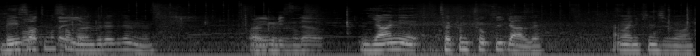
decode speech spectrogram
Base Bot da atmasam iyi. öldürebilir miyim? Oyun Öldürürüm. bitti abi. Yani takım çok iyi geldi. Hemen ikinci bir maç.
